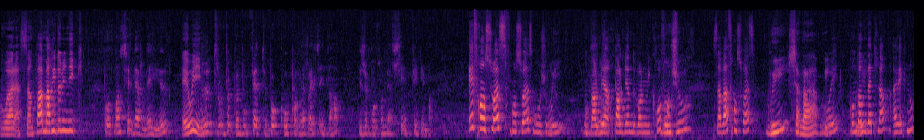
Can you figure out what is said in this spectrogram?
Voilà, sympa. Marie-Dominique? Pour moi, c'est merveilleux. Eh oui, Je trouve que vous faites beaucoup pour les résidents et je vous remercie infiniment. et Françoise Françoise, bonjour. Oui. On parle bien, parle bien devant le micro. Bonjour. Ça va, Françoise? Oui, ça va. Oui. Contente Oui. d'être là avec nous?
